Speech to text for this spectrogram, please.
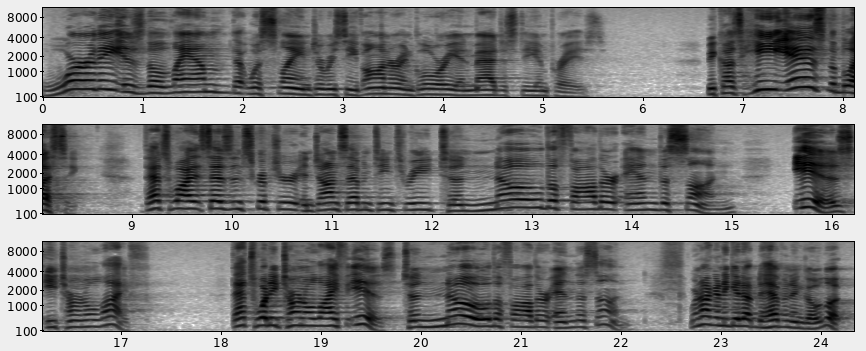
Worthy is the Lamb that was slain to receive honor and glory and majesty and praise because he is the blessing. That's why it says in Scripture in John 17, 3, to know the Father and the Son is eternal life. That's what eternal life is, to know the Father and the Son. We're not going to get up to heaven and go, look,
